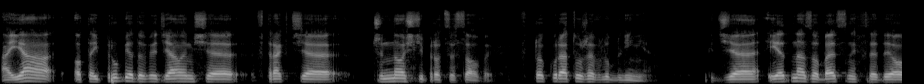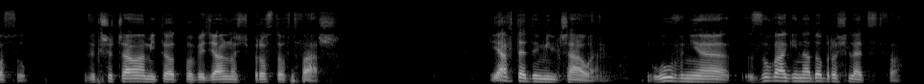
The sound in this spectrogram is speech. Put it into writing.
A ja o tej próbie dowiedziałem się w trakcie czynności procesowych w prokuraturze w Lublinie, gdzie jedna z obecnych wtedy osób wykrzyczała mi tę odpowiedzialność prosto w twarz. Ja wtedy milczałem, głównie z uwagi na dobro śledztwa,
